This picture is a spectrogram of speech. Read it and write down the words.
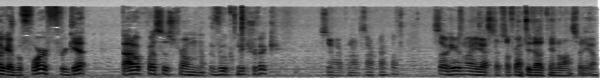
Okay, before I forget, Battle Request is from Vuk Mitrovic. Assume I pronounced that correctly. So here's my EDS tips. I forgot to do that at the end of the last video.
